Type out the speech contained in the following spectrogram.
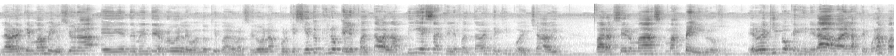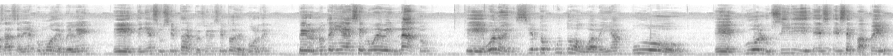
la verdad que más me ilusiona, evidentemente, es Robert Lewandowski para el Barcelona, porque siento que es lo que le faltaba, la pieza que le faltaba a este equipo de Xavi para ser más, más peligroso. Era un equipo que generaba, en las temporadas pasadas sabía cómo Dembélé eh, tenía sus ciertas actuaciones, ciertos desbordes, pero no tenía ese 9 nato que, bueno, en ciertos puntos Aguamellán pudo, eh, pudo lucir es- ese papel,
